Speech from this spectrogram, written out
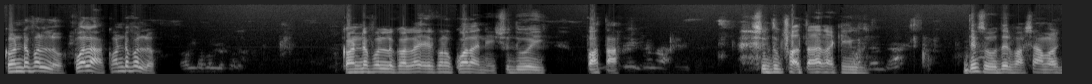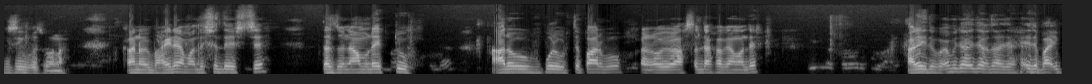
কোনটা পারল কলা কোনটা পারল কোনটা পারল কলা, এর কোনো কলা নেই, শুধু ওই পাতা। শুধু পাতা নাকি দেখছ ওদের ভাষা আমরা কিছুই বুঝব না। কারণ ওই ভাইরা আমাদের সাথে এসছে তার জন্য আমরা একটু আরও উপরে উঠতে পারব কারণ ওই রাস্তা দেখাবে আমাদের। আর এই দেখো আমি এই যে পাইপ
